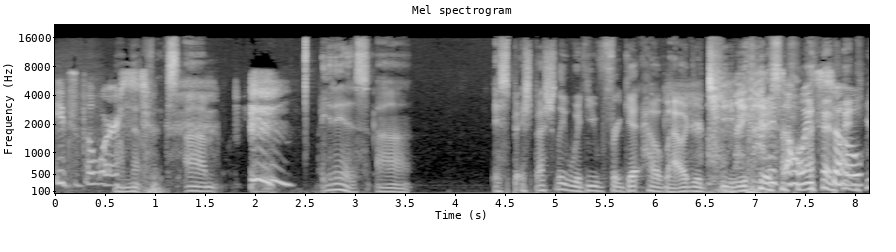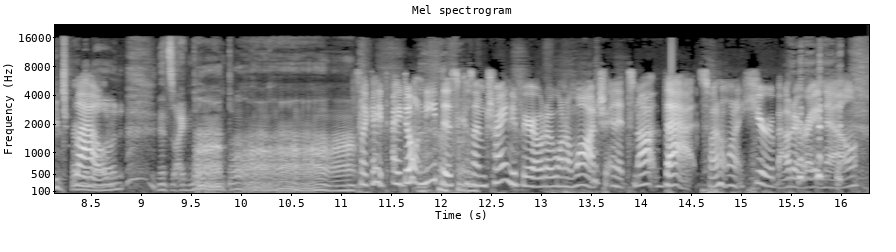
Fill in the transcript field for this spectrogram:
It's the worst. On Netflix. Um, it is. Uh, especially when you forget how loud your TV oh is. It's always so loud. It it's like. Brr, brr. It's like I, I don't need this because I'm trying to figure out what I want to watch, and it's not that, so I don't want to hear about it right now.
